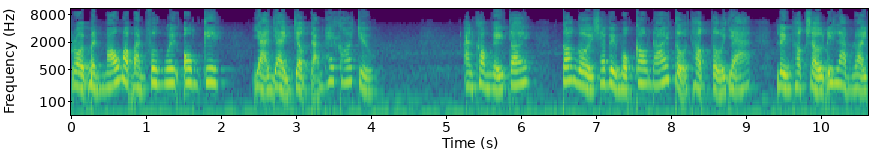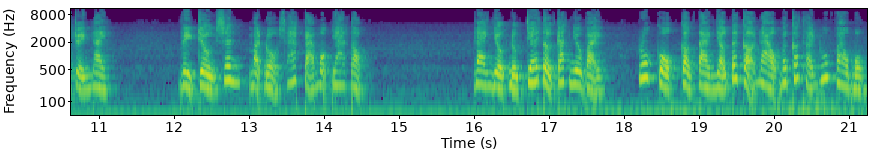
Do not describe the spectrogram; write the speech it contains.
rồi bình máu mà bành phương nguyên ôm kia dạ dày chợt cảm thấy khó chịu. Anh không nghĩ tới, có người sẽ vì một câu nói tựa thật tựa giả, liền thật sự đi làm loại chuyện này. Vì trường sinh mà đổ sát cả một gia tộc. Đang dược được chế từ cách như vậy, rốt cuộc cần tàn nhẫn tới cỡ nào mới có thể nuốt vào bụng?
